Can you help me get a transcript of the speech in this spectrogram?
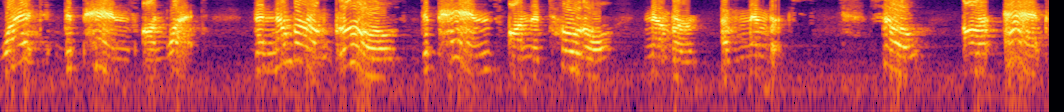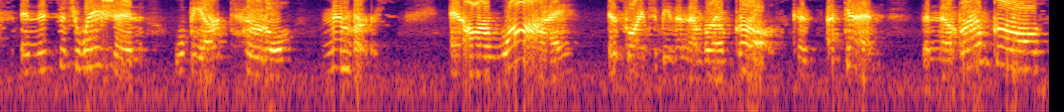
what depends on what? The number of girls depends on the total number of members. So our x in this situation will be our total members. And our y is going to be the number of girls. Because again, the number of girls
